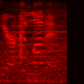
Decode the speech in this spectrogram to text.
here. I love it.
